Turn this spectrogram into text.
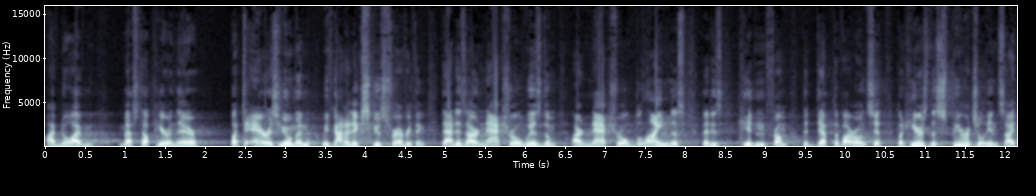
I know I've messed up here and there, but to err is human. We've got an excuse for everything. That is our natural wisdom, our natural blindness that is hidden from the depth of our own sin. But here's the spiritual insight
